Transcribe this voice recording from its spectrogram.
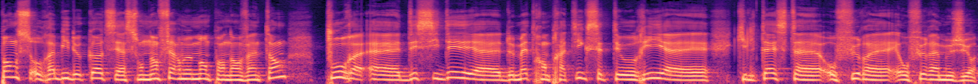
pense au rabbi de Kotz et à son enfermement pendant 20 ans pour décider de mettre en pratique cette théorie qu'il teste au, fur, au fur et à mesure.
